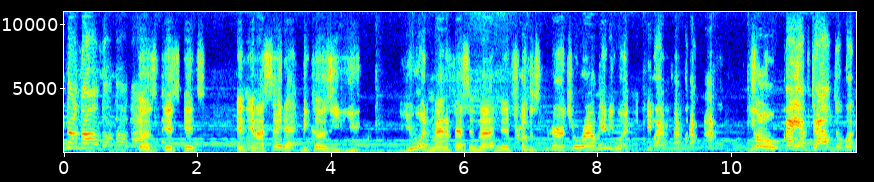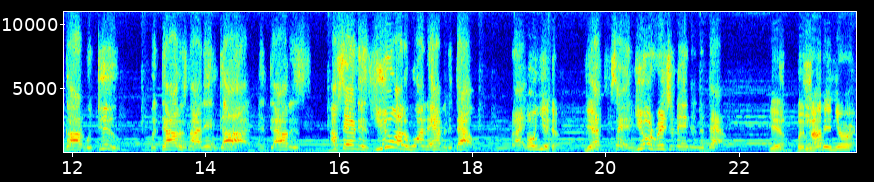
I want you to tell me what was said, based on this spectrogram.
No, no, no, no, no. because it's it's and, and I say that because you you you wasn't manifesting nothing in- from the spiritual realm anyway. so you may have doubt of what God would do, but doubt is not in God. The doubt is, I'm saying this, you are the one that having the doubt, right? oh yeah, yeah, That's what I'm saying. You originated in the doubt. yeah, but Yeah. not in your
